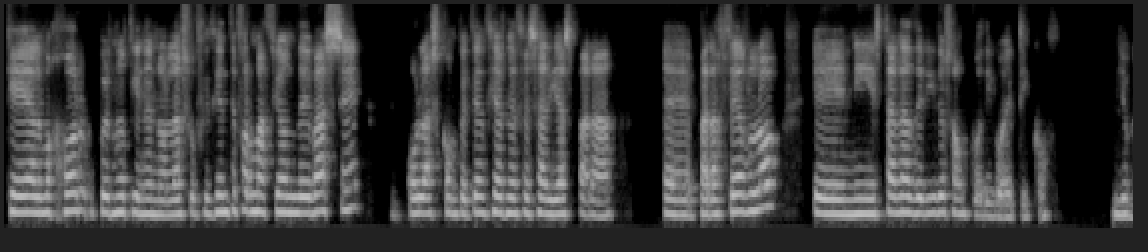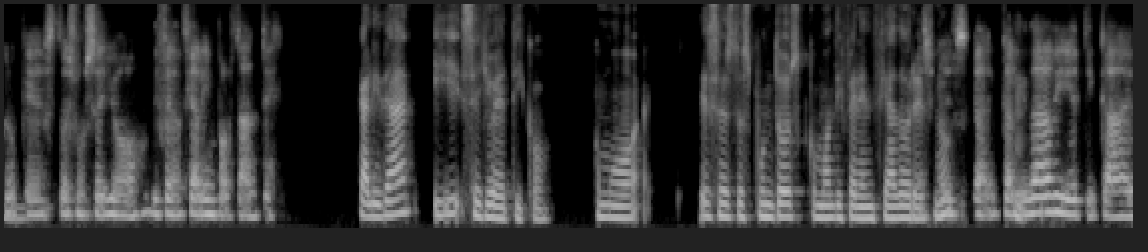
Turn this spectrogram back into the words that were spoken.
que a lo mejor pues, no tienen la suficiente formación de base o las competencias necesarias para, para hacerlo, ni están adheridos a un código ético. Yo creo mm. que esto es un sello diferencial importante. Calidad y sello ético, como esos dos puntos como diferenciadores, ¿no? calidad y ética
